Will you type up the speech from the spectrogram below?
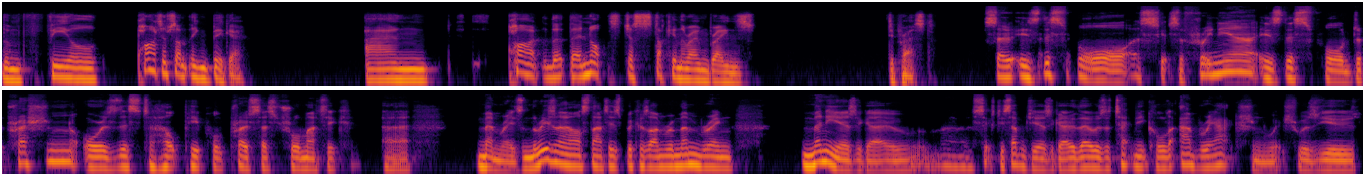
them feel part of something bigger and part that they're not just stuck in their own brains depressed. So, is this for schizophrenia? Is this for depression? Or is this to help people process traumatic uh, memories. And the reason I ask that is because I'm remembering many years ago, uh, 60, 70 years ago, there was a technique called abreaction, which was used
